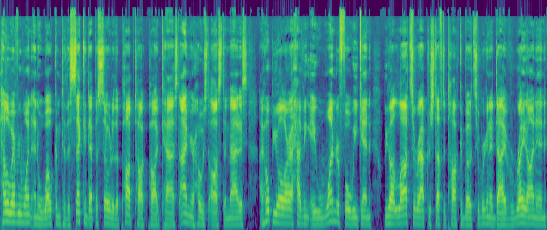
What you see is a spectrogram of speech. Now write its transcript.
Hello, everyone, and welcome to the second episode of the Pop Talk podcast. I'm your host, Austin Mattis. I hope you all are having a wonderful weekend. We got lots of Raptor stuff to talk about, so we're going to dive right on in.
